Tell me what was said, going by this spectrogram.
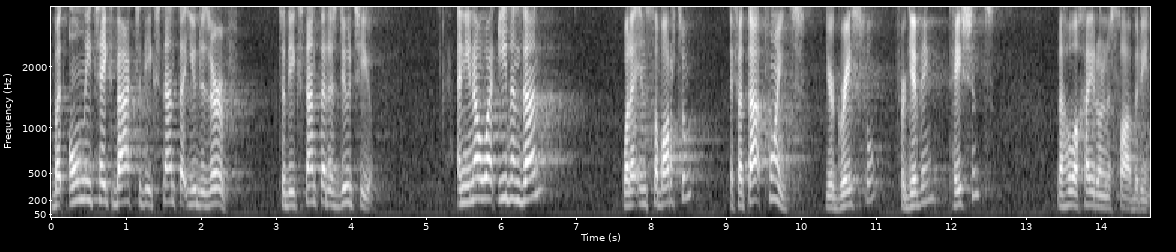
but only take back to the extent that you deserve, to the extent that is due to you. And you know what? Even then, وَلَئِن صَبَرْتُمْ If at that point you're graceful, forgiving, patient, لَهُوَ خَيْرٌ لِلصَّابِرِينَ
